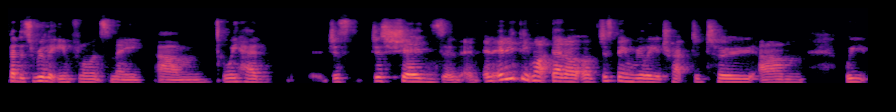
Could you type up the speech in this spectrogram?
but it's really influenced me. Um, we had just just sheds and, and, and, anything like that. I've just been really attracted to. Um, we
